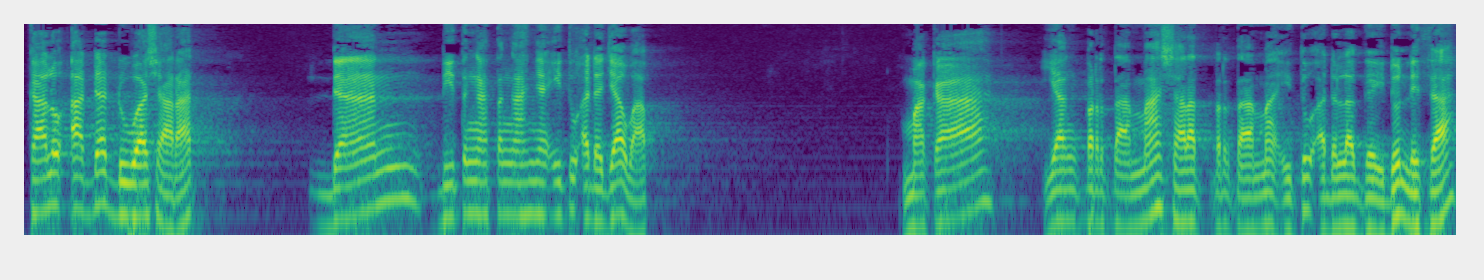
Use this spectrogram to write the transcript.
Kalau ada dua syarat dan di tengah-tengahnya itu ada jawab, maka yang pertama, syarat pertama itu adalah gaidun litha,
